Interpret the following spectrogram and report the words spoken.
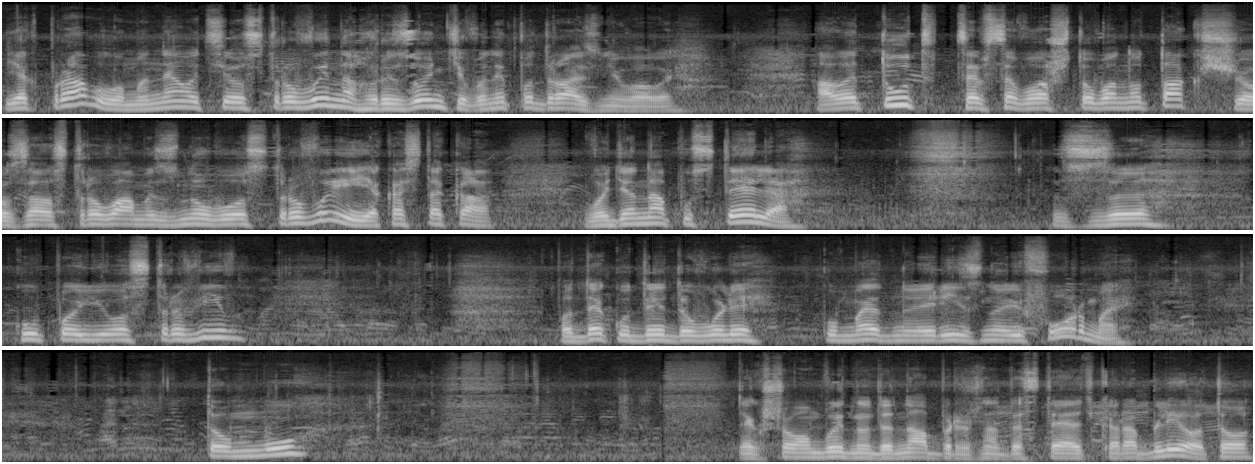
Як правило, мене оці острови на горизонті вони подразнювали. Але тут це все влаштовано так, що за островами знову острови, і якась така водяна пустеля з купою островів, подекуди доволі кумедної різної форми. Тому, якщо вам видно, де набережна, де стоять кораблі, ото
